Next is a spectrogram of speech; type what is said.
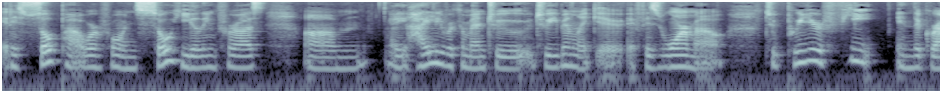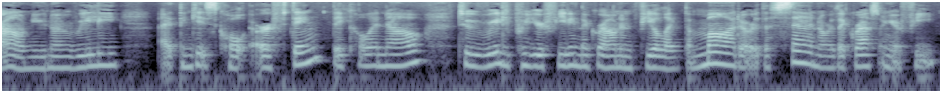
It is so powerful and so healing for us. Um, I highly recommend to to even like if it's warm out, to put your feet in the ground, you know, really I think it's called earthing, they call it now, to really put your feet in the ground and feel like the mud or the sand or the grass on your feet.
